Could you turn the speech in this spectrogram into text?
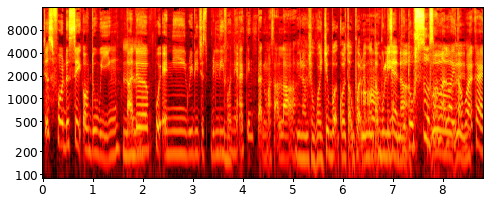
Just for the sake of doing, tak ada put any religious belief on it. I think tak ada masalah. Yelah macam wajib buat Kalau tak buat memang tak boleh kan Macam Berdosa sangat lah you tak kan. buat kan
